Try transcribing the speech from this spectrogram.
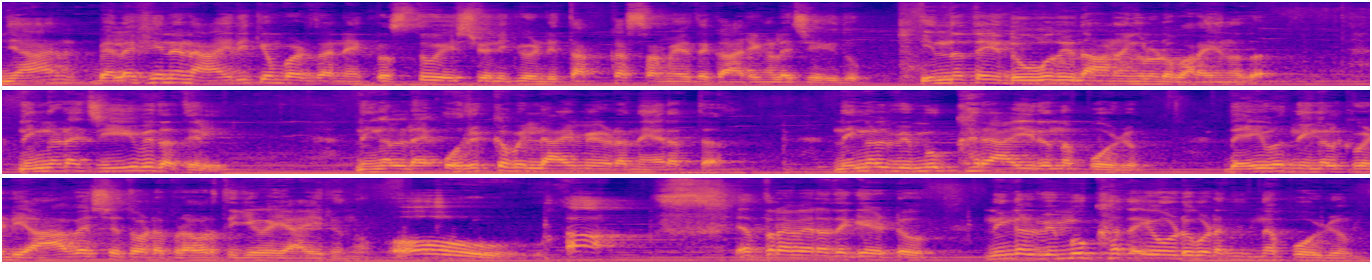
ഞാൻ ബലഹീനനായിരിക്കുമ്പോൾ തന്നെ ക്രിസ്തു യേശു എനിക്ക് വേണ്ടി തക്ക സമയത്ത് കാര്യങ്ങൾ ചെയ്തു. ഇന്നത്തെ ദൂത് ഇതാണ് നിങ്ങളോട് പറയുന്നത്. നിങ്ങളുടെ ജീവിതത്തിൽ നിങ്ങളുടെ ഒരുക്കമില്ലായ്മയുടെ നേരത്ത് നിങ്ങൾ വിമുഖരായിരുന്നപ്പോഴും ദൈവം നിങ്ങൾക്ക് വേണ്ടി ആവേശത്തോടെ പ്രവർത്തിക്കുകയായിരുന്നു. ഓ! എത്ര പേരത് കേട്ടു? നിങ്ങൾ വിമുഖതയോടുകൂടെ നിന്നപ്പോഴും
